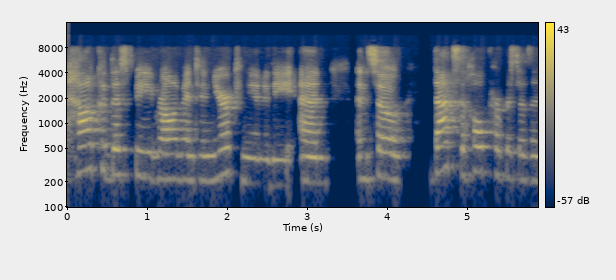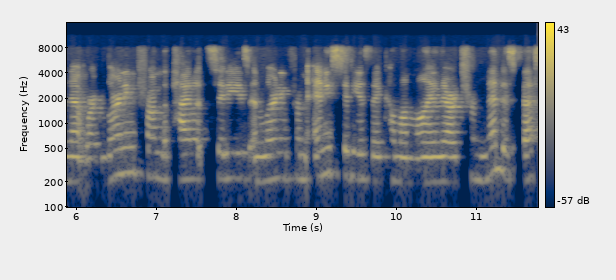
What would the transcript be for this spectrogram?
how could this be relevant in your community? And and so that's the whole purpose of the network learning from the pilot cities and learning from any city as they come online there are tremendous best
